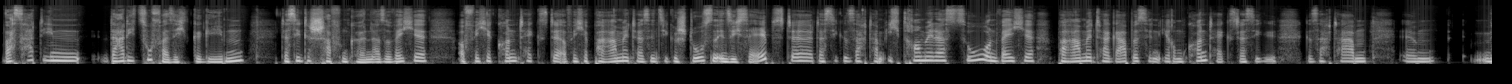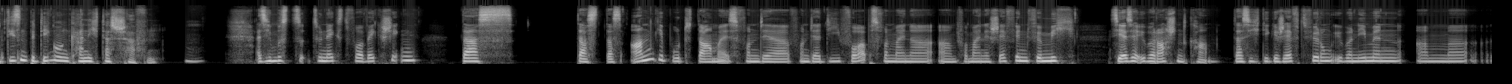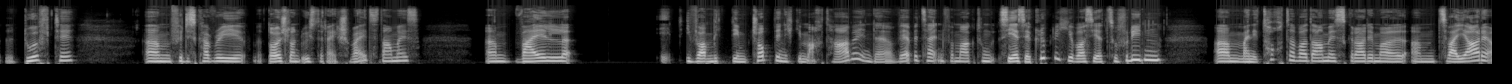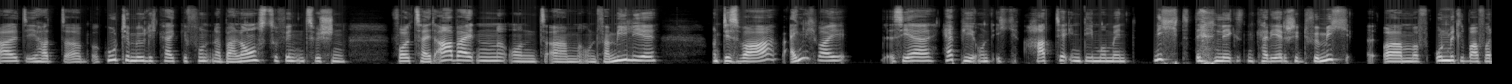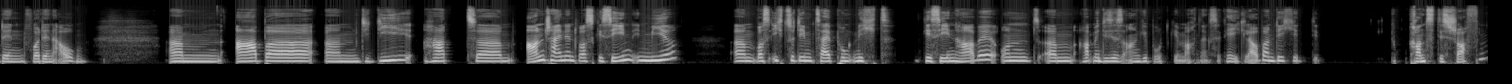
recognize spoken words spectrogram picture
Was hat Ihnen da die Zuversicht gegeben, dass Sie das schaffen können? Also welche, auf welche Kontexte, auf welche Parameter sind Sie gestoßen in sich selbst, äh, dass Sie gesagt haben, ich traue mir das zu? Und welche Parameter gab es in Ihrem Kontext, dass Sie gesagt haben, ähm, mit diesen Bedingungen kann ich das schaffen? Mhm. Also ich muss zunächst vorweg schicken, dass dass das Angebot damals von der, von der Dee Forbes, von meiner, ähm, von meiner Chefin, für mich sehr, sehr überraschend kam, dass ich die Geschäftsführung übernehmen ähm, durfte ähm, für Discovery Deutschland, Österreich, Schweiz damals, ähm, weil ich war mit dem Job, den ich gemacht habe in der Werbezeitenvermarktung, sehr, sehr glücklich. Ich war sehr zufrieden. Ähm, meine Tochter war damals gerade mal ähm, zwei Jahre alt. Die hat äh, eine gute Möglichkeit gefunden, eine Balance zu finden zwischen Vollzeit arbeiten und, ähm, und Familie. Und das war, eigentlich war ich sehr happy und ich hatte in dem Moment nicht den nächsten Karriereschritt für mich ähm, unmittelbar vor den, vor den Augen. Ähm, aber ähm, die die hat ähm, anscheinend was gesehen in mir, ähm, was ich zu dem Zeitpunkt nicht gesehen habe und ähm, hat mir dieses Angebot gemacht und gesagt, hey, ich glaube an dich, du kannst das schaffen.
